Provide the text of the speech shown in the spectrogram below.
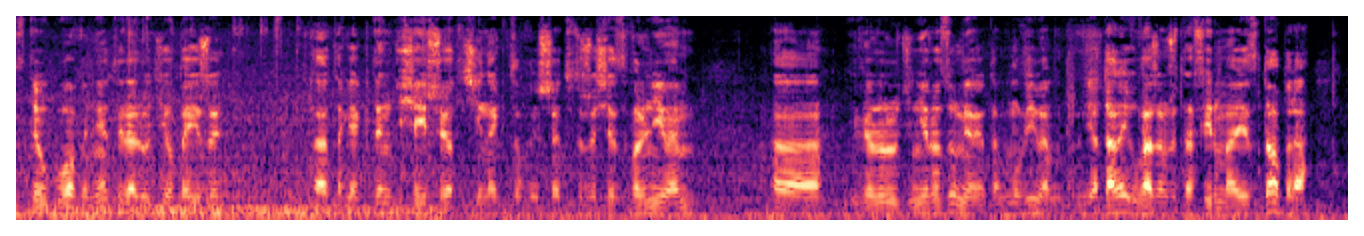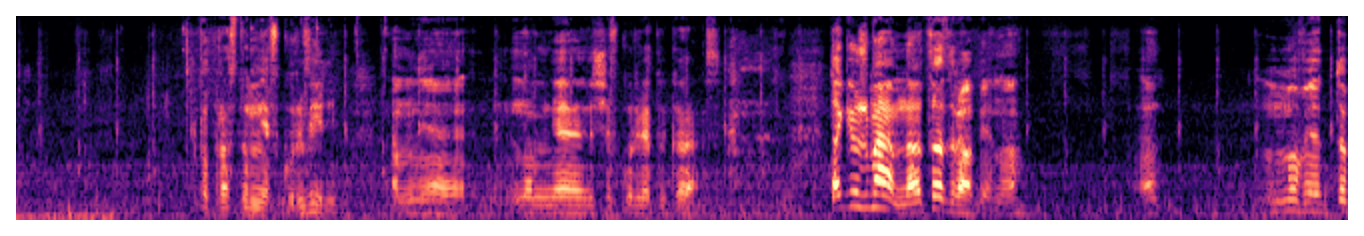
z tyłu głowy, nie? Tyle ludzi obejrzy. A tak jak ten dzisiejszy odcinek, co wyszedł, że się zwolniłem i wielu ludzi nie rozumie, ja tam mówiłem. Ja dalej uważam, że ta firma jest dobra. Po prostu mnie wkurwili. A mnie, no mnie się wkurwia tylko raz. Tak już mam, no co zrobię, no. Mówię, to,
